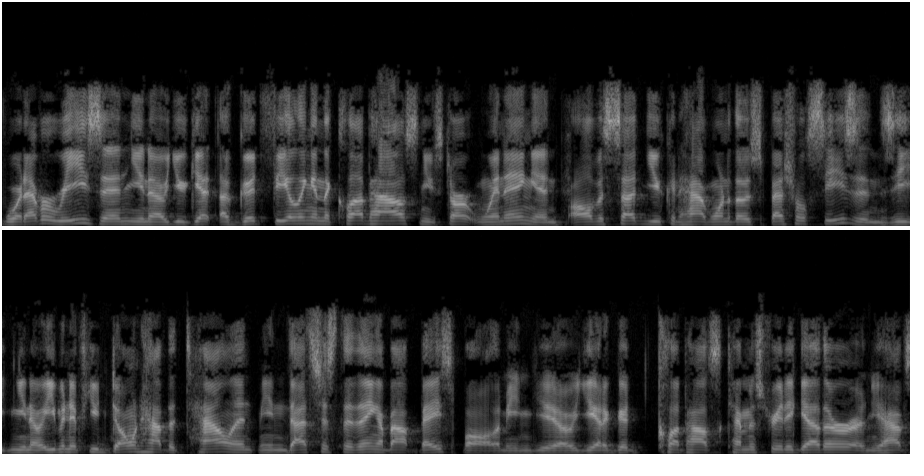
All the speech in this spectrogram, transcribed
whatever reason, you know, you get a good feeling in the clubhouse and you start winning and all of a sudden you can have one of those special seasons, you know, even if you don't have the talent. I mean, that's just the thing about baseball. I mean, you know, you get a good clubhouse chemistry together and you have,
